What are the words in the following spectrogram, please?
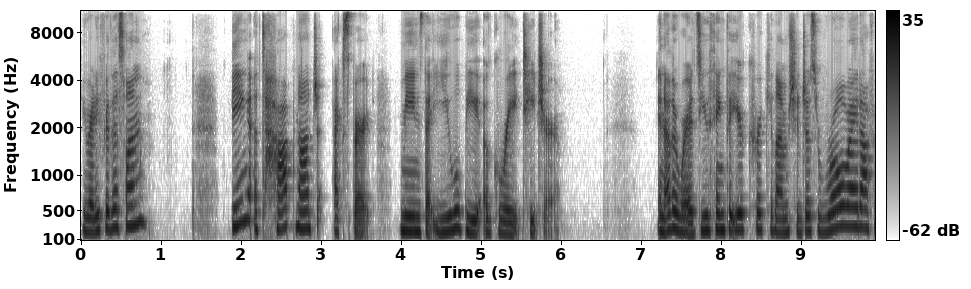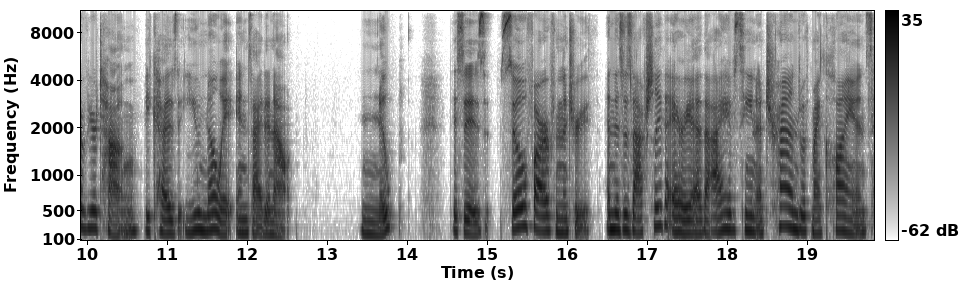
You ready for this one? Being a top notch expert means that you will be a great teacher. In other words, you think that your curriculum should just roll right off of your tongue because you know it inside and out. Nope. This is so far from the truth. And this is actually the area that I have seen a trend with my clients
